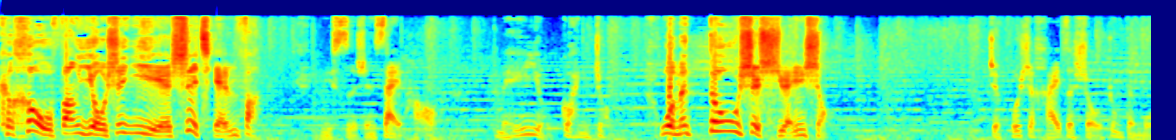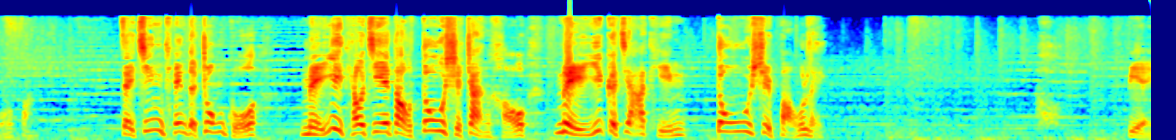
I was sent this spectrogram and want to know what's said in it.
可后方有时也是前方。与死神赛跑没有观众，我们都是选手。这不是孩子手中的魔方，在今天的中国，每一条街道都是战壕，每一个家庭都是堡垒。变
